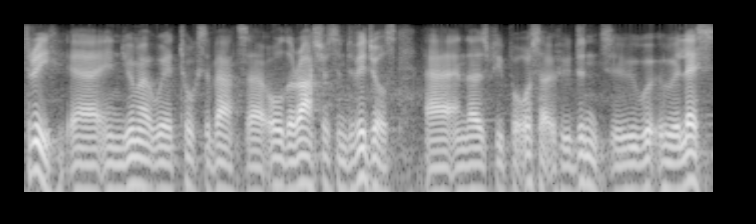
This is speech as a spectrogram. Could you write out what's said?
three uh, in Yuma where it talks about uh, all the righteous individuals uh, and those people also who didn't who, who were less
